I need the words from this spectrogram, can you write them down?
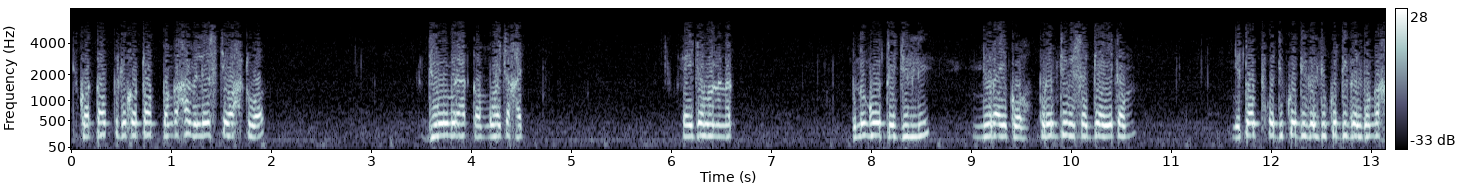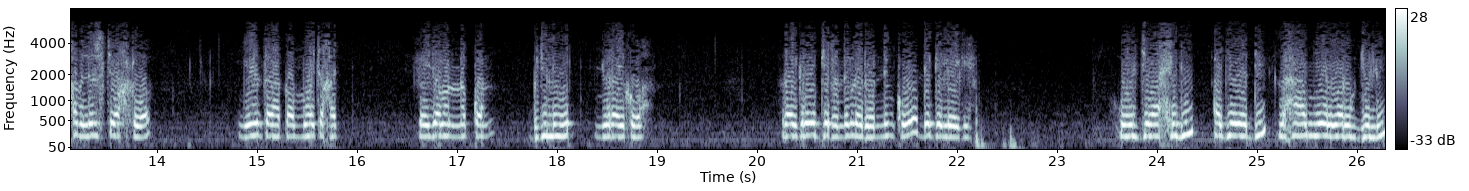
di ko topp di ko topp ba nga xam lees ci waxtu wa. Juróomi rakkam moo ci xaj. Ay jamono nag bu nanguwut a julli ñu rey ko. Bu doon timis ak itam ñu topp ko di ko digal di ko digal ba nga xam lees ci waxtu wa. Ñeent rakkam moo ci xaj. Ay jamono nag kon bu julli wut ñu rey ko rey gi rey jotan rek la doon ni nga ko dégg léegi. Wal jaaxidu aji weddi laxaa ñeel waruk julli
